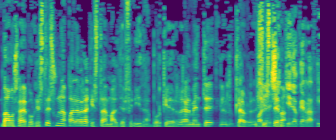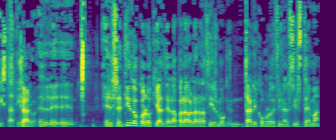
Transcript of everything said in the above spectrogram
Vamos a ver, porque esta es una palabra que está mal definida, porque realmente, claro, el sistema... el sentido que racista tiene. Claro, el, eh, el, sentido coloquial de la palabra racismo, tal y como lo define el sistema,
